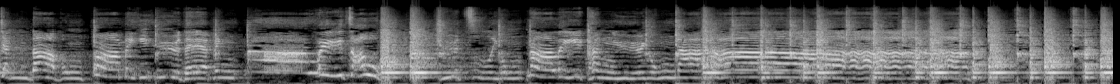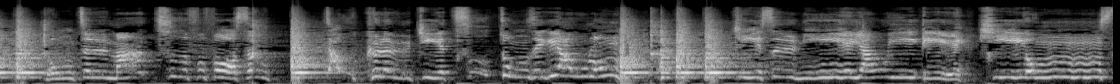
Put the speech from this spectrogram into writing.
见大风把美玉带兵哪里走？举子用哪里看御用啊？中州马吃夫放手。可路见此中日妖龙，几手面摇曳雄山，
